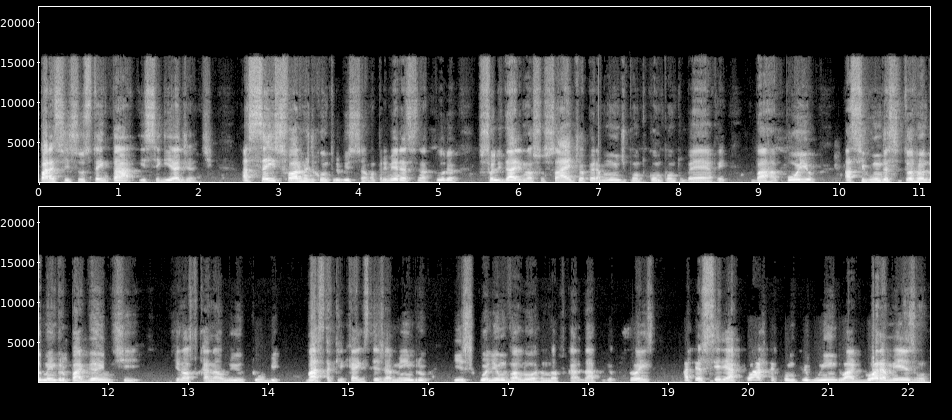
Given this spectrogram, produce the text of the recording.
para se sustentar e seguir adiante. Há seis formas de contribuição. A primeira é a assinatura solidária em nosso site, operamundi.com.br barra apoio. A segunda é se tornando membro pagante de nosso canal no YouTube. Basta clicar em Seja Membro e escolher um valor no nosso cardápio de opções. A terceira e a quarta contribuindo agora mesmo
